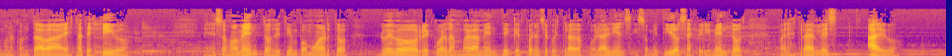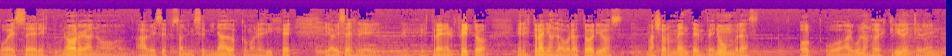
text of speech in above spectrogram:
Como nos contaba esta testigo, en esos momentos de tiempo muerto, luego recuerdan vagamente que fueron secuestrados por aliens y sometidos a experimentos para extraerles algo. Puede ser este, un órgano, a veces son inseminados, como les dije, y a veces le, les extraen el feto en extraños laboratorios, mayormente en penumbras, o, algunos lo describen que ven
